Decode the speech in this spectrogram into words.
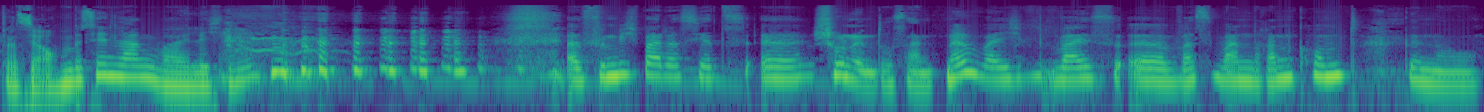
Das ist ja auch ein bisschen langweilig, ne? also für mich war das jetzt äh, schon interessant, ne? weil ich weiß, äh, was wann rankommt. Genau.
